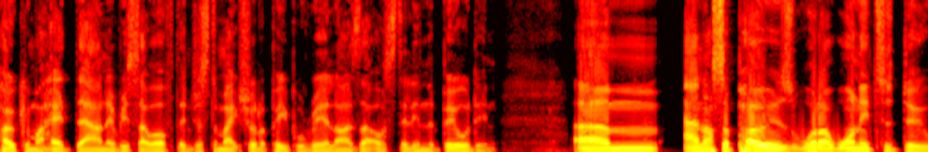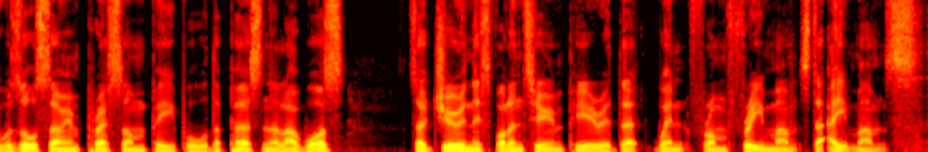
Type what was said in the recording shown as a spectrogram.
poking my head down every so often just to make sure that people realised that I was still in the building. Um, and I suppose what I wanted to do was also impress on people the person that I was. So during this volunteering period that went from three months to eight months,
